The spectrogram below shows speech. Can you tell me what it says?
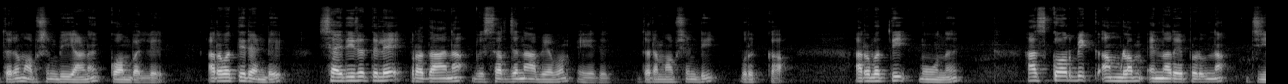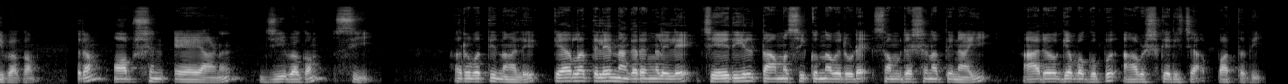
ഉത്തരം ഓപ്ഷൻ ബി ആണ് കോമ്പല്ല്. അറുപത്തിരണ്ട് ശരീരത്തിലെ പ്രധാന വിസർജനാവയവം ഏത്? ഉത്തരം ഓപ്ഷൻ ഡി വൃക്ക. അറുപത്തി മൂന്ന് അസ്കോർബിക് അമ്ലം എന്നറിയപ്പെടുന്ന ജീവകം. ഉത്തരം ഓപ്ഷൻ എ ആണ് ജീവകം സി. അറുപത്തിനാല് കേരളത്തിലെ നഗരങ്ങളിലെ ചേരിയിൽ താമസിക്കുന്നവരുടെ സംരക്ഷണത്തിനായി ആരോഗ്യവകുപ്പ് ആവിഷ്കരിച്ച പദ്ധതി.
